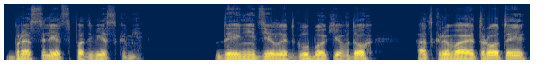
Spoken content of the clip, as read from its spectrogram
браслет с подвесками. Дэнни делает глубокий вдох, открывает рот и...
